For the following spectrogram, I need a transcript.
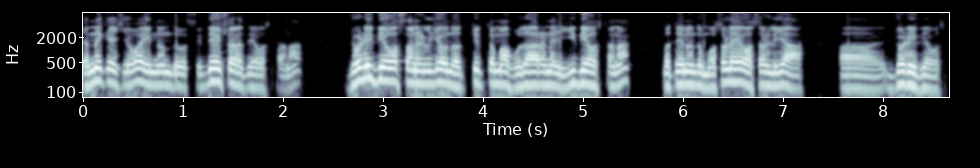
ಚನ್ನಕೇಶವ, ಇನ್ನೊಂದು ಸಿದ್ದೇಶ್ವರ ದೇವಸ್ಥಾನ. ಜೋಡಿ ದೇವಸ್ಥಾನಗಳಿಗೆ ಒಂದು ಅತ್ಯುತ್ತಮ ಉದಾಹರಣೆ ಈ ದೇವಸ್ಥಾನ ಮತ್ತೆ ಇನ್ನೊಂದು ಮೊಸಳೆ ಹೊಸಳ್ಳಿಯ ಜೋಡಿ ದೇವಸ್ಥಾನ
